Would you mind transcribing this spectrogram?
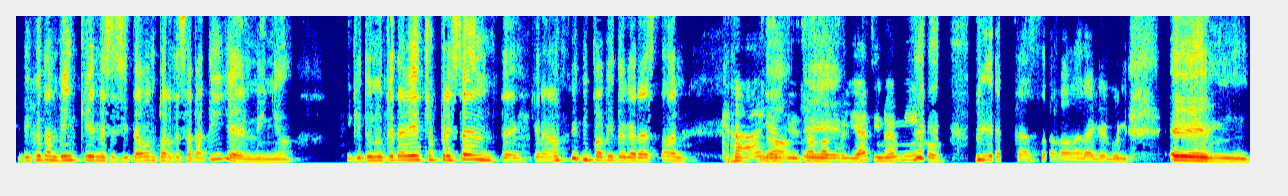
Dijo también que necesitaba un par de zapatillas el niño y que tú nunca te habías hecho presente, que era un papito corazón. Cállate, No, esa eh, si no es mi hijo. Vieja zapa maraca. Eh,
